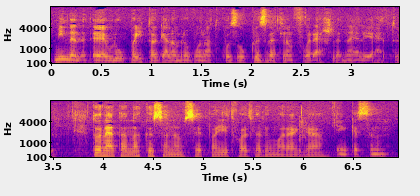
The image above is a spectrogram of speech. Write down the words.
minden európai tagállamra vonatkozó közvetlen forrás lenne elérhető. Donát, annak köszönöm szépen, hogy itt volt velünk ma reggel. Én köszönöm.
